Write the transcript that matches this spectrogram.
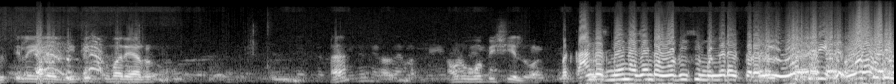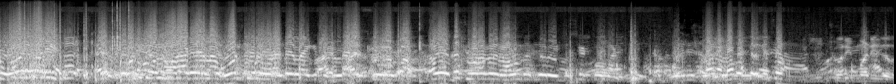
ಗೊತ್ತಿಲ್ಲ ಈಗ ನಿತೀಶ್ ಕುಮಾರ್ ಯಾರು? ಅವರು ಓ ಬಿ ಸಿ ಇಲ್ವಾ? But Congress main agenda OBC ಮುನ್ನಡೆ ಇರ್ತಾರಲ್ಲ ಮುನ್ನಡೆ ಮಾಡಿದ್ರು ಇಲ್ಲಿ ಚೋರಿ ಮಾಡಿದಾರ.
